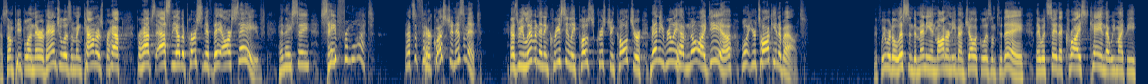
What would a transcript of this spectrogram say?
Now, some people in their evangelism encounters perhaps, perhaps ask the other person if they are saved. And they say, Saved from what? That's a fair question, isn't it? As we live in an increasingly post Christian culture, many really have no idea what you're talking about. If we were to listen to many in modern evangelicalism today, they would say that Christ came that we might be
